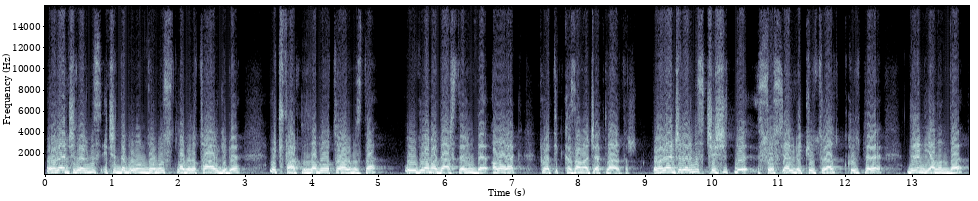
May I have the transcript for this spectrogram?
Öğrencilerimiz içinde bulunduğumuz laboratuvar gibi üç farklı laboratuvarımızda uygulama derslerini de alarak pratik kazanacaklardır. Öğrencilerimiz çeşitli sosyal ve kültürel kulüplerin yanında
